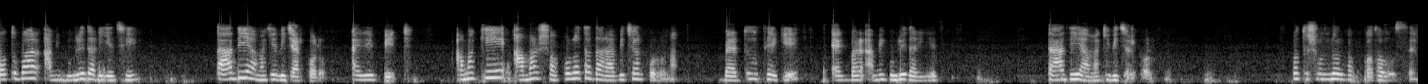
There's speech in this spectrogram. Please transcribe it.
কতবার আমি ঘুরে দাঁড়িয়েছি, তা দিয়ে আমাকে বিচার করো। আই রিপিট আমাকে আমার সফলতা দ্বারা বিচার করো না। ব্যর্থতা থেকে একবার আমি ঘুরে দাঁড়িয়েছি, তা দিয়ে আমাকে বিচার করো। কত সুন্দর কথা বলছেন।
